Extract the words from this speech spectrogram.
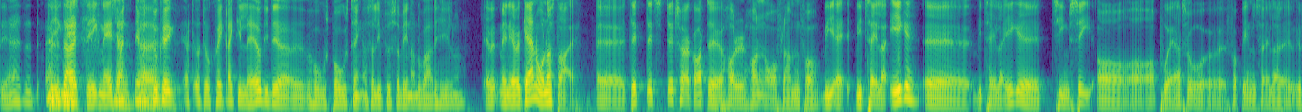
Det er, det, det er ikke, der, det er ikke NASA. Jamen, jamen, du, kan ikke, du kan ikke rigtig lave de der uh, hokus pokus ting, og så lige pludselig så vinder du bare det hele. Jeg vil, men jeg vil gerne understrege, Øh, det, det, det tør jeg godt øh, holde hånden over flammen for. Vi, er, vi taler ikke øh, vi taler ikke Team C og, og Puerto øh, forbindelser eller øh,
